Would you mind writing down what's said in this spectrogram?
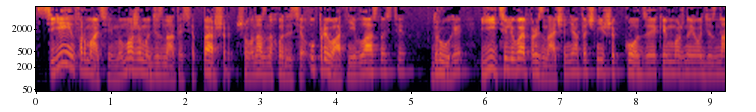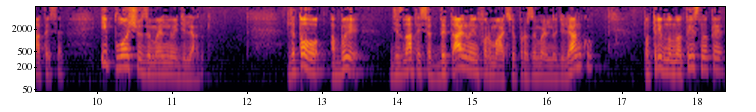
З цієї інформації ми можемо дізнатися, перше, що вона знаходиться у приватній власності, друге, її цільове призначення, а точніше, код, за яким можна його дізнатися, і площу земельної ділянки. Для того, аби дізнатися детальну інформацію про земельну ділянку, потрібно натиснути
